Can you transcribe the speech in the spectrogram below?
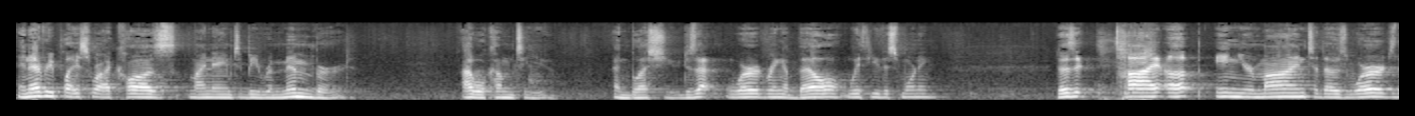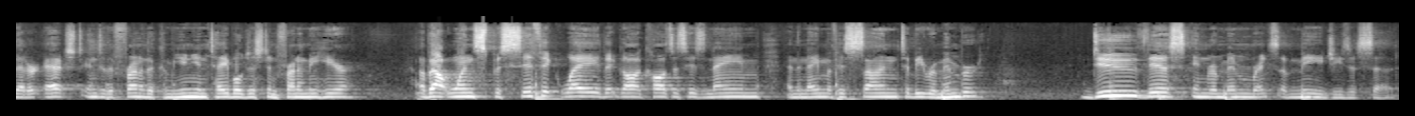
In every place where I cause my name to be remembered, I will come to you and bless you. Does that word ring a bell with you this morning? Does it tie up in your mind to those words that are etched into the front of the communion table just in front of me here? About one specific way that God causes his name and the name of his son to be remembered? Do this in remembrance of me, Jesus said.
